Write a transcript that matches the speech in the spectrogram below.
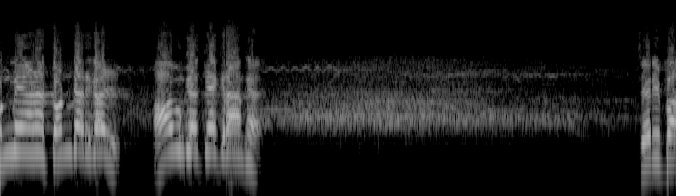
உண்மையான தொண்டர்கள் அவங்க கேட்கிறாங்க சரிப்பா.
